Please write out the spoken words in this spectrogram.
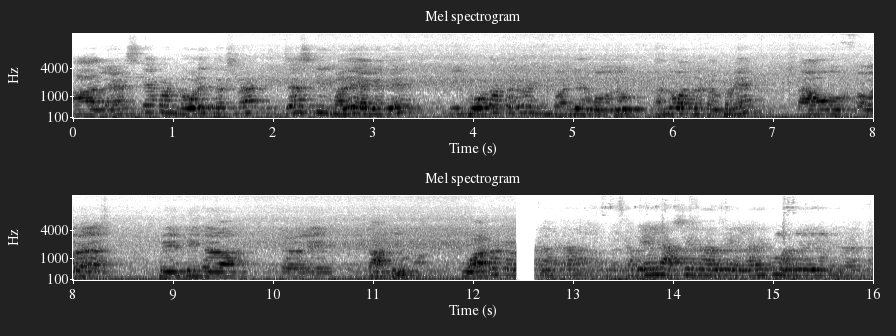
ಆ ಲ್ಯಾಂಡ್ಸ್ಕೇಪ್ ಅನ್ನು ನೋಡಿದ ತಕ್ಷಣ ಜಸ್ಟ್ ಈ ಮಳೆ ಆಗೈತೆ, ಈ ಫೋಟೋ ತೆಗೆದ್ರೆ ಹಿಂಗೆ ಬಂದಿರಬಹುದು ಅನ್ನೋ ಒಂದು ಕಲ್ಪನೆ ನಾವು ಅವರ ಪೇಂಟಿಂಗ್ ಕಾಣ್ತೀವಿ. ವಾಟರ್ ಕಲರ್ ಸಭೆಯಲ್ಲಿ ಆಶೀರ್ವಾದ ಎಲ್ಲರಿಗೂ ವಂದನೆಗಳನ್ನ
